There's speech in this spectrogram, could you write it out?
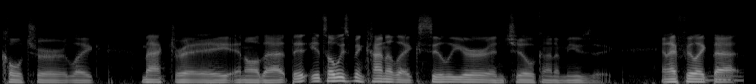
culture, like Mac Dre and all that. It, it's always been kind of like sillier and chill kind of music, and I feel like that Mm.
